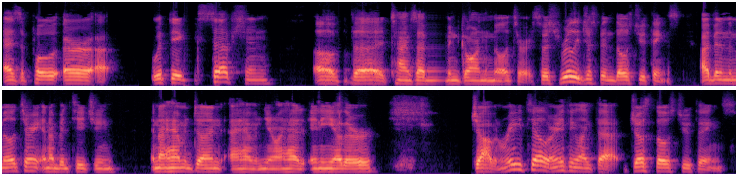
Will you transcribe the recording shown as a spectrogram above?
as opposed or uh, with the exception of the times I've been gone in the military. So it's really just been those two things. I've been in the military and I've been teaching, and I haven't done, I haven't, you know, I had any other job in retail or anything like that. Just those two things.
